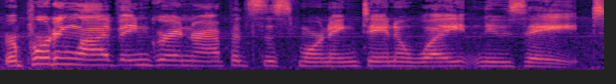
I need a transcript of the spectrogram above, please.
Reporting live in Grand Rapids this morning, Dana White, News 8.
